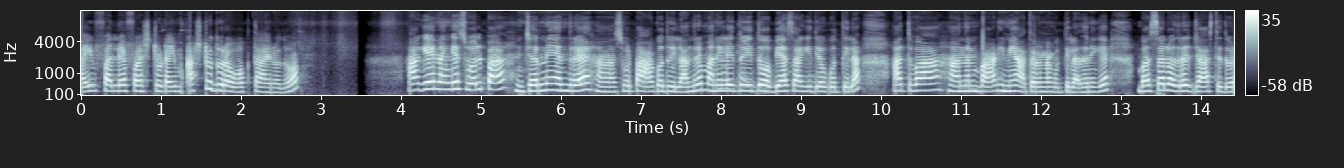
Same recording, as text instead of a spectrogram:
ಲೈಫಲ್ಲೇ ಫಸ್ಟು ಟೈಮ್ ಅಷ್ಟು ಹೋಗ್ತಾ ಇರೋದು. ಹಾಗೆ ನನಗೆ ಸ್ವಲ್ಪ ಜರ್ನಿ ಅಂದರೆ ಸ್ವಲ್ಪ ಆಗೋದು ಇಲ್ಲ. ಅಂದರೆ ಮನೇಲಿ ಇದ್ದು ಇದ್ದು ಅಭ್ಯಾಸ ಆಗಿದೆಯೋ ಗೊತ್ತಿಲ್ಲ. ಅಥವಾ ನನ್ನ ಬಾಡಿನೇ ಆ ಥರನ ಗೊತ್ತಿಲ್ಲ. ನನಗೆ ಬಸ್ಸಲ್ಲಿ ಹೋದರೆ ಜಾಸ್ತಿ ದೂರ.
